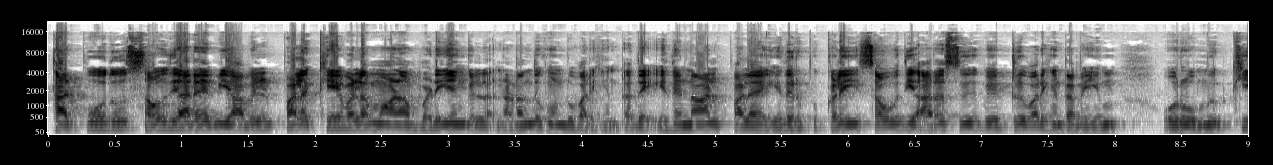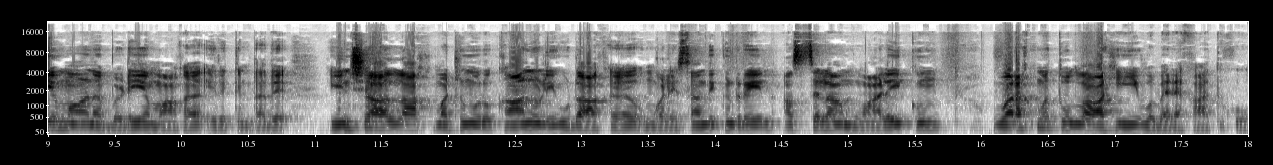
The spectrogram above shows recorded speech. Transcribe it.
தற்போது சவுதி அரேபியாவில் பல கேவலமான விடயங்கள் நடந்து கொண்டு வருகின்றது. இதனால் பல எதிர்ப்புகளை சவுதி அரசு பெற்று வருகின்றமையும் ஒரு முக்கியமான விடயமாக இருக்கின்றது. இன்ஷா அல்லாஹ் மற்றும் ஒரு காணொளி ஊடாக உங்களை சந்திக்கின்றேன். அஸ்ஸலாமு அலைக்கும் வரஹ்மத்துல்லாஹி வபரகாத்துஹூ.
